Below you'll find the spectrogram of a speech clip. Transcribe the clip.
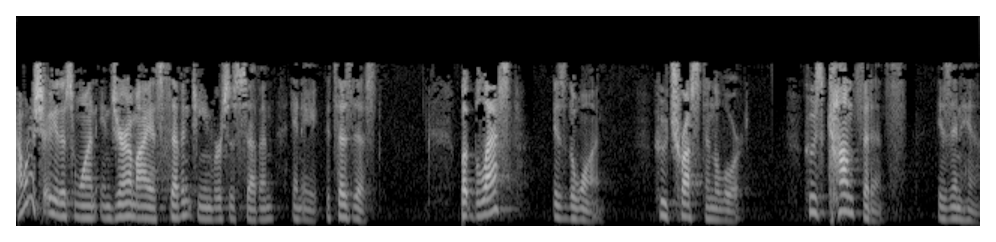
I want to show you this one in Jeremiah 17 verses 7 and 8. It says this: "But blessed is the one who trusts in the Lord." Whose confidence is in him.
